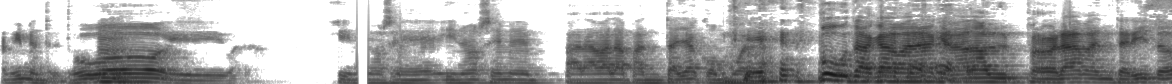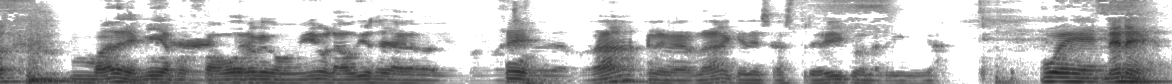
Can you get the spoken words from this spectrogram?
a mí me entretuvo Mm. y bueno. Y no, se, y no se me paraba la pantalla como la puta cámara que me ha dado el programa enterito. Madre mía, por Espero que como mío el audio se haya grabado bien. Sí. De verdad, de verdad, qué desastre hoy con la técnica. Pues. Nene,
